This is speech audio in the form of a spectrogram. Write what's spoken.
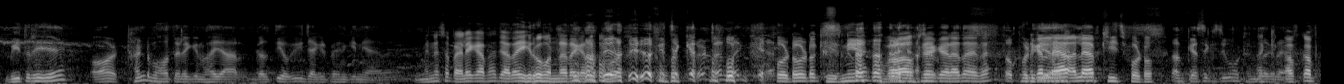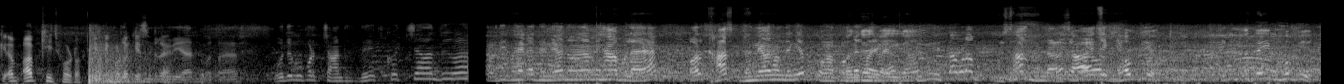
बीत रही है। और ठंड बहुत है लेकिन भाई यार गलती होगी जैकेट पहन के नहीं आया मैं। मैंने से पहले कहा था ज़्यादा हीरो बनना था कहता हीरो के चक्कर में ठंड लग गया। फ़ोटो वोटो खींचनी है बड़ा उसने कह रहा था ऐसा। तो फट गया। ले ले अब खींच फ़ोटो। अब कैसे को ठंड लग रहा है। अब अब अब, अब खींच फ़ोटो कितनी फ़ोटो खींच सकता है। यार बता यार। वो देखो ऊपर चाँद देखो चाँद हुआ। प्रदीप भाई का धन्यवाद उन्होंने हमें यहाँ बुलाया और खास धन्यवाद हम देंगे पंकज पंकज भाई का। इतना बड़ा विशाल भंडारा है। भव्य। अति भव्य।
